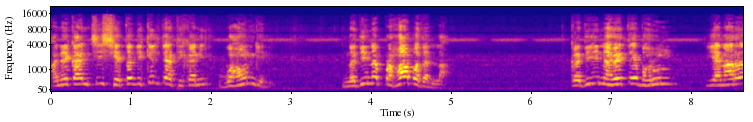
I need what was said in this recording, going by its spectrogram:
अनेकांची शेतं देखील त्या ठिकाणी वाहून गेली. नदीनं प्रवाह बदलला. कधी नव्हे ते भरून येणारं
